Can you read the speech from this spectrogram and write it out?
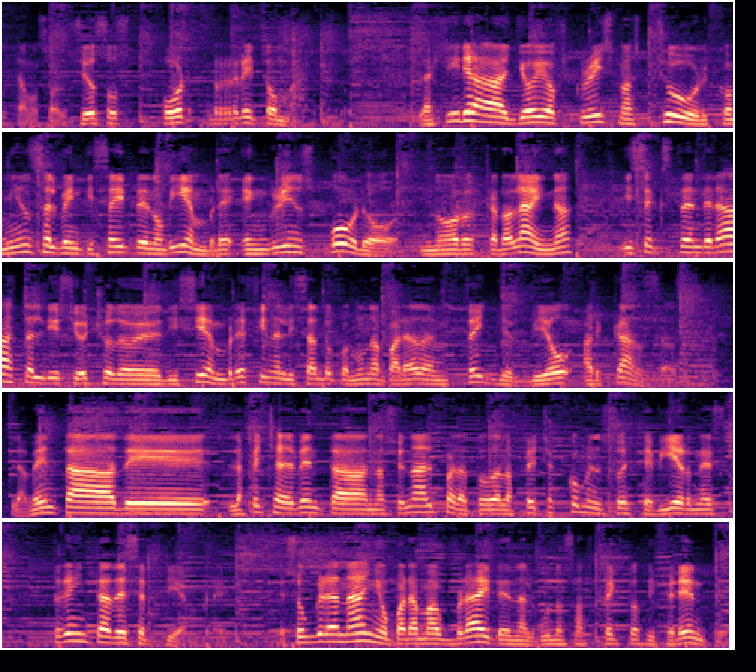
Estamos ansiosos por retomarlo. La gira Joy of Christmas Tour comienza el 26 de noviembre en Greensboro, North Carolina, y se extenderá hasta el 18 de diciembre, finalizando con una parada en Fayetteville, Arkansas. La, fecha de venta nacional para todas las fechas comenzó este viernes 30 de septiembre. Es un gran año para McBride en algunos aspectos diferentes.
